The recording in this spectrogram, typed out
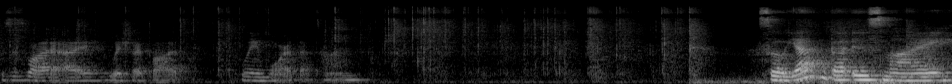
This is why I wish I bought way more at that time. So yeah, that is my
